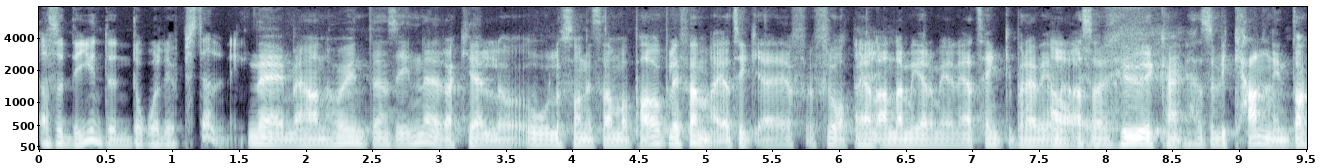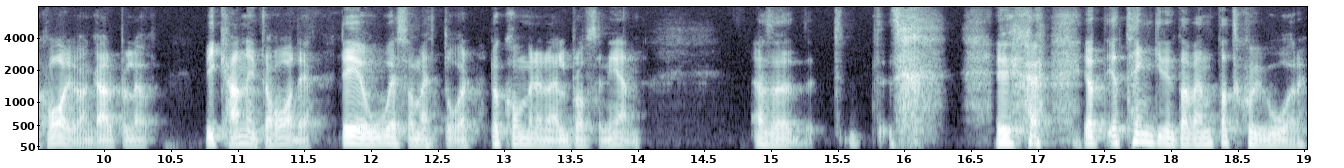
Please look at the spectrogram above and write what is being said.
Alltså det är ju inte en dålig uppställning. Nej, men han har ju inte ens inne Rakell och Olofsson i samma powerplay femma. Jag tycker, eh, förlåt, men jag landar mer och mer när jag tänker på det här. Ja, alltså, ja. hur kan, alltså, vi kan inte ha kvar Johan Garpenlöv. Vi kan inte ha det. Det är OS om ett år. Då kommer den elitproffsen igen. Alltså, jag, jag tänker inte ha väntat sju år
